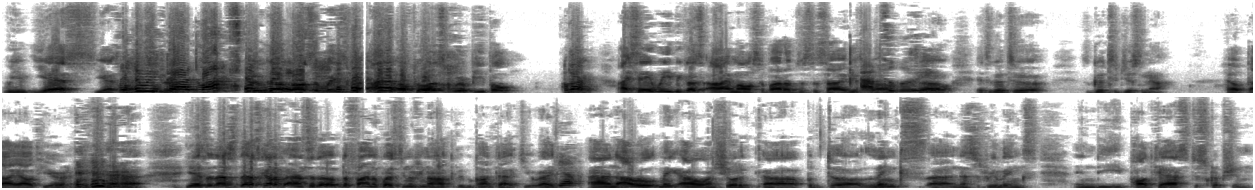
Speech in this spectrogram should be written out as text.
We yes yes. we've true. got lots of ways. We've got lots of ways. And of course, we're people. Yeah. Right? I say we because I'm also part of the society as Absolutely. well. So it's good to it's good to just you know help Di out here. yes, and that's that's kind of answer the the final question of you know how can people contact you, right? Yep. And I will make I will ensure to uh, put the links, uh, necessary links in the podcast description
